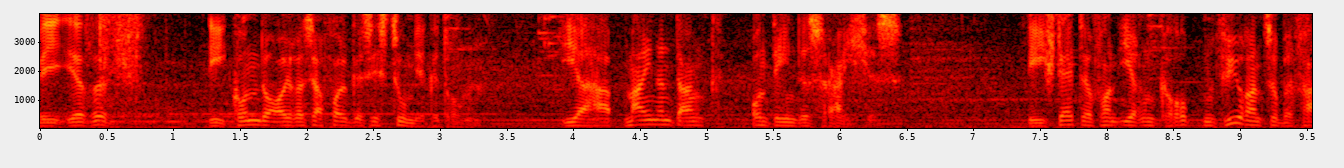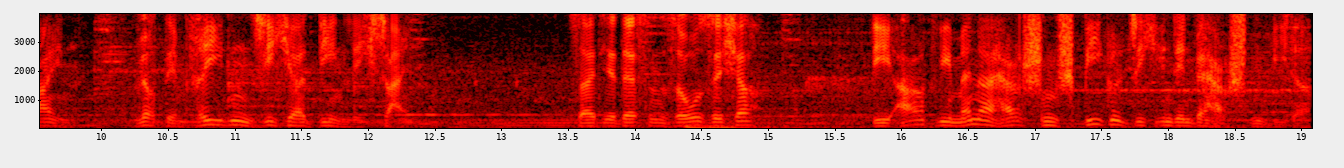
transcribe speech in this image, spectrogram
Wie ihr wünscht. Die Kunde eures Erfolges ist zu mir gedrungen. Ihr habt meinen Dank und den des Reiches. Die Städte von ihren korrupten Führern zu befreien, wird dem Frieden sicher dienlich sein. Seid ihr dessen so sicher? Die Art, wie Männer herrschen, spiegelt sich in den Beherrschten wider.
